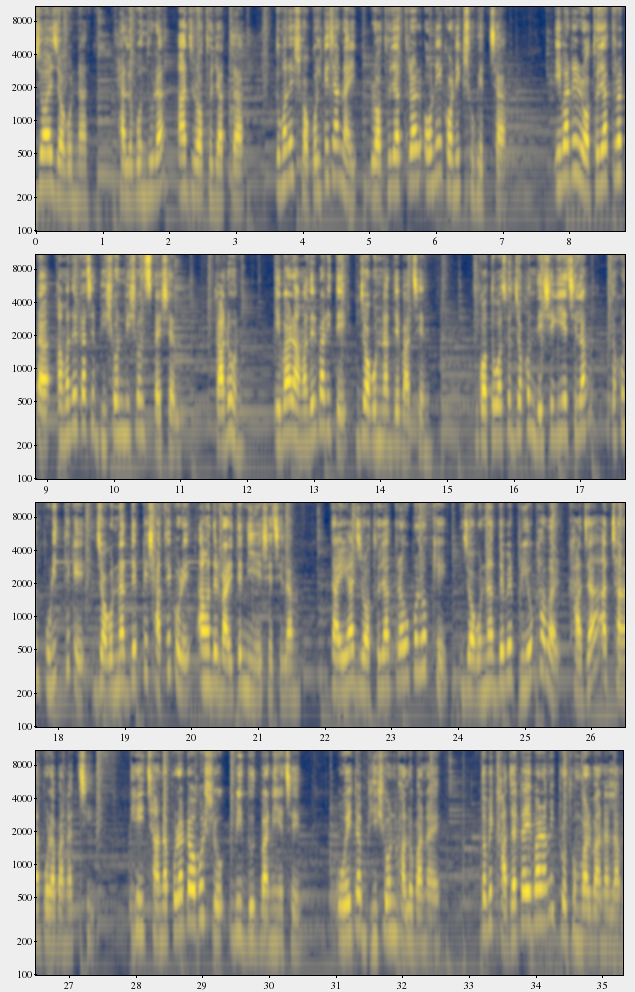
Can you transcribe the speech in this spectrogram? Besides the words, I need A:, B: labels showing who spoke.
A: জয় Jagannath. Hello বন্ধুরা, আজ রথযাত্রা। তোমাদের সকলকে জানাই রথযাত্রার অনেক অনেক শুভেচ্ছা। এবারের রথযাত্রাটা আমাদের কাছে ভীষণ ভীষণ স্পেশাল কারণ, এবার আমাদের বাড়িতে জগন্নাথ দেব আছেন। গত বছর যখন দেশে গিয়েছিলাম, তখন পুরীর থেকে জগন্নাথ দেবকে সাথে করে আমাদের বাড়িতে নিয়ে এসেছিলাম। তাই আজ রথযাত্রা উপলক্ষে জগন্নাথ দেবের প্রিয় খাবার খাজা আর ছানা পোড়া বানাচ্ছি। এই ছানা পোড়াটা অবশ্য বিদ্যুৎ বানিয়েছে। ও এটা ভীষণ ভালো বানায়। তবে খাজাটা এবার আমি প্রথমবার বানালাম।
